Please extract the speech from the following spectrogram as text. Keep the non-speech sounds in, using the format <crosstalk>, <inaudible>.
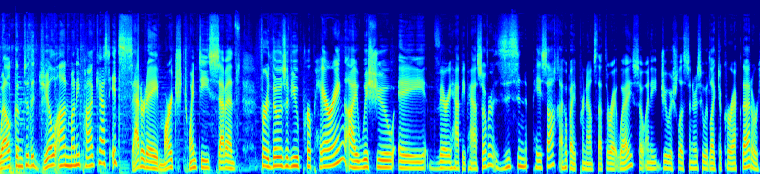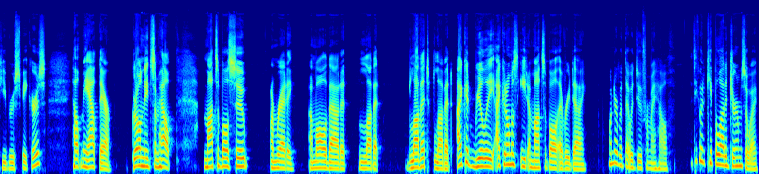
Welcome to the Jill on Money podcast. It's Saturday, March 27th. For those of you preparing, I wish you a very happy Passover. Zisin Pesach. I hope I pronounced that the right way. So, any Jewish listeners who would like to correct that or Hebrew speakers, help me out there. Girl needs some help. Matzo ball soup. I'm ready. I'm all about it. Love it. Love it. Love it. I could really, I could almost eat a matzo ball every day. Wonder what that would do for my health. I think it would keep a lot of germs away.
